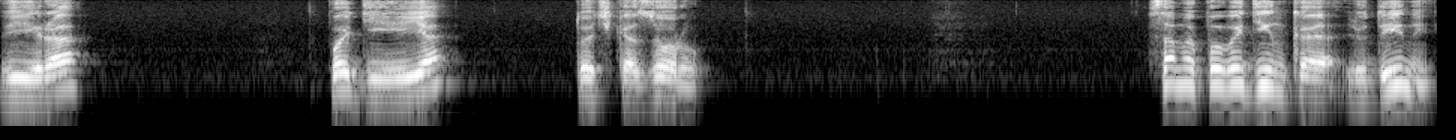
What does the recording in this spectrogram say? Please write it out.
віра, подія, точка зору. Саме поведінка людини,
